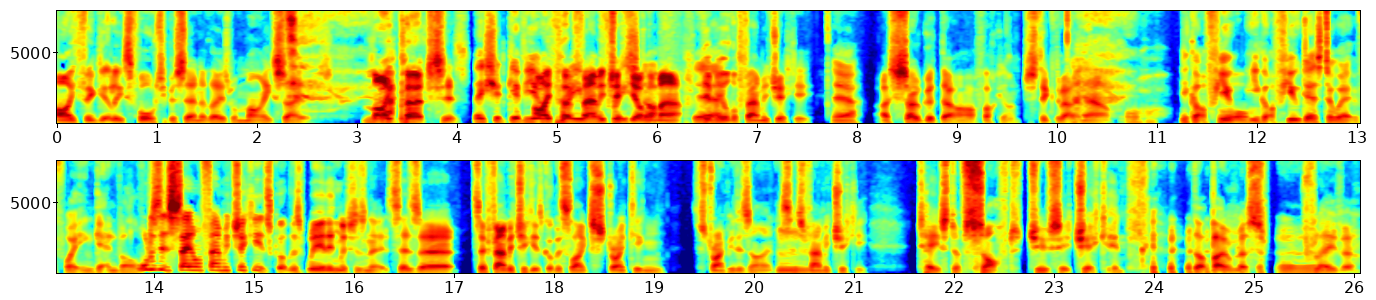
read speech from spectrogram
I think at least forty percent of those were my sales, my purchases. They should give you. I a put free, Fammy free Chicky on the stuff. map. Give me all the Famichiki. Yeah, Oh, so good though. Oh fucking! I'm just thinking about it now. Oh. you got a few. Oh. You got a few days to wait before you can get involved. What does it say on Family Chicky? It's got this weird English, isn't it? It says, uh, so Family Chicky, it's got this like striking, stripy design. It says Mm. Family Chicky, taste of soft, juicy chicken, the boneless flavour.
